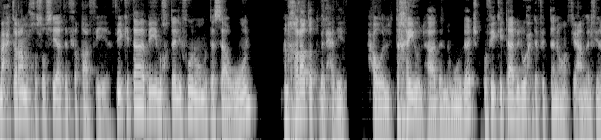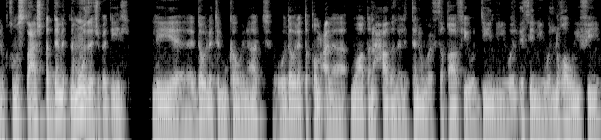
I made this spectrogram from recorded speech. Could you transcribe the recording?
مع احترام الخصوصيات الثقافية. في كتابي مختلفون ومتساوون انخرطت بالحديث حول تخيل هذا النموذج وفي كتاب الوحدة في التنوع في عام 2015 قدمت نموذج بديل لدولة المكونات ودولة تقوم على مواطنة حاضنة للتنوع الثقافي والديني والإثني واللغوي في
